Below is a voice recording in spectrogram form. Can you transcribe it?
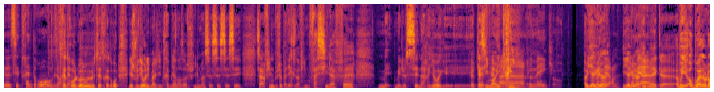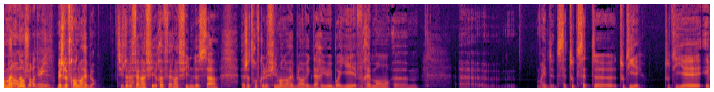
Euh, C'est très drôle. C'est très drôle, oui, c'est très drôle. Et je vous dis, on l'imagine très bien dans un film. hein. C'est- un film, je ne vais pas dire que c'est un film facile à faire, mais, mais le scénario est, quasiment faire écrit. Un remake. Ah, il y a eu un, il y a Non, eu un remake. Ah oui, oh, alors maintenant. aujourd'hui. mais je le ferai en noir et blanc. Si je devais Ah. faire un fi- refaire un film de ça, euh, je trouve que le film en noir et blanc avec Dario et Boyer est vraiment. euh, euh, ouais, de- c'est toute cette, euh, tout y est. Tout y est. Et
